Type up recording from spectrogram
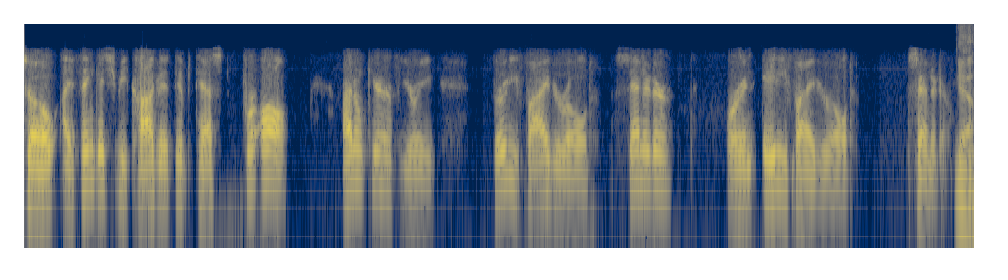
So I think it should be cognitive test for all. I don't care if you're a 35 year old senator or an 85 year old senator yeah.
